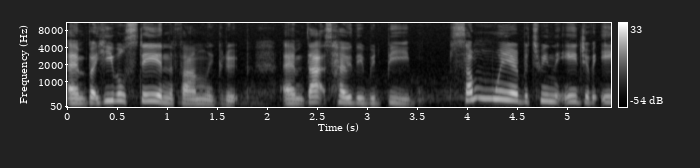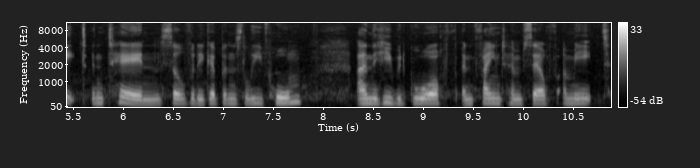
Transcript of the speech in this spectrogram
Um, but he will stay in the family group. Um, that's how they would be. Somewhere between the age of 8 and 10, Silvery Gibbons leave home and he would go off and find himself a mate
